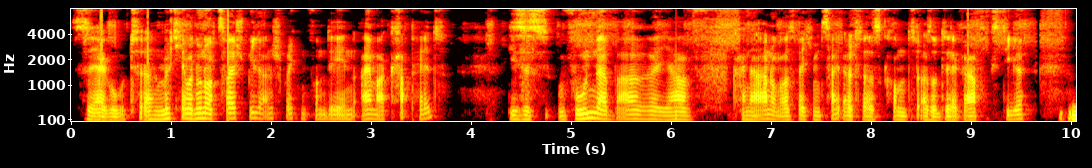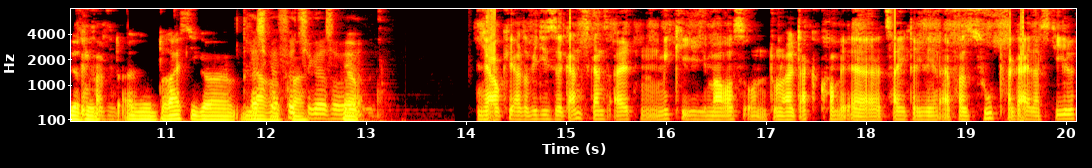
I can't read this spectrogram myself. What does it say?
Sehr gut. Dann möchte ich aber nur noch zwei Spiele ansprechen, von denen einmal Cuphead, dieses wunderbare, ja, keine Ahnung, aus welchem Zeitalter das kommt, also der Grafikstil. Das ist also 30er, 30er, Jahre 40er, so, ja. Ja, okay, also wie diese ganz, ganz alten Mickey Mouse und Donald Duck äh, Zeichentrickserien, einfach super geiler Stil.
